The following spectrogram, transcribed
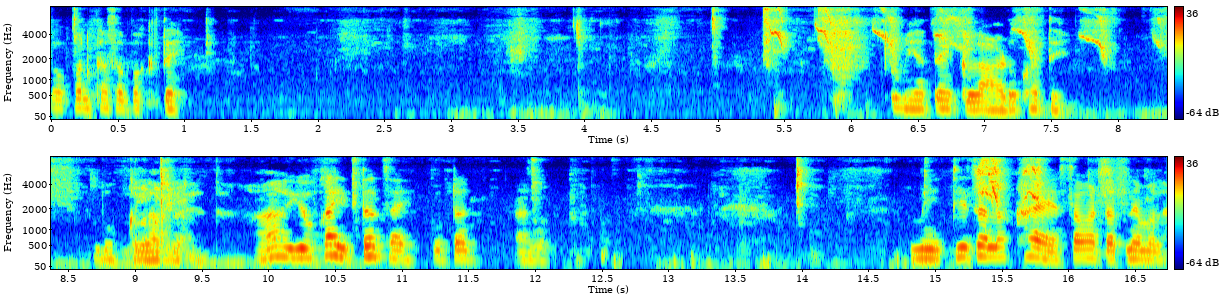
तो पण कसं बघते मी आता एक लाडू खाते. भूक लागला हा यो का इथंच आहे कुठं आलो. मेथीचा ना खाय असं वाटत नाही मला.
